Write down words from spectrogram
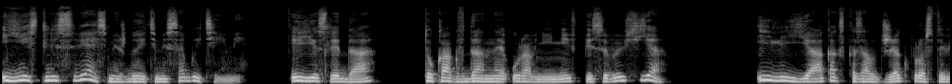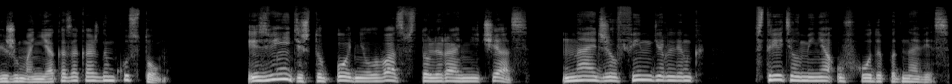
Есть ли связь между этими событиями? И если да, то как в данное уравнение вписываюсь я? Или я, как сказал Джек, просто вижу маньяка за каждым кустом? Извините, что поднял вас в столь ранний час. Найджел Фингерлинг встретил меня у входа под навес.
